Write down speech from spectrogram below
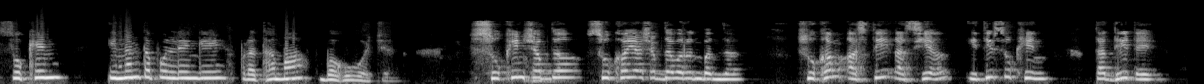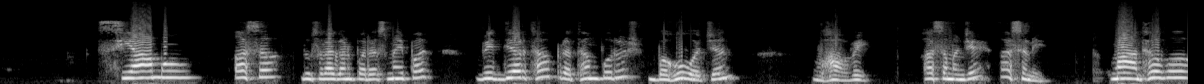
सुखीन इनंत पुल्लिंगी प्रथमा बहुवचन. सुखीन शब्द सुख या शब्दावरून बनला सुखम अस्ति अस्य इति सुखीन. तद्धी ते श्याम अस दुसरा गण परस्मय पद विद्यार्थ प्रथम पुरुष बहुवचन व्हावे असं म्हणजे असणे. माधव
